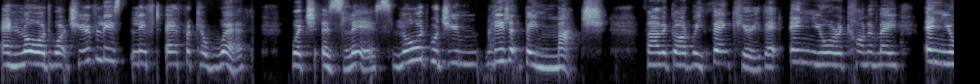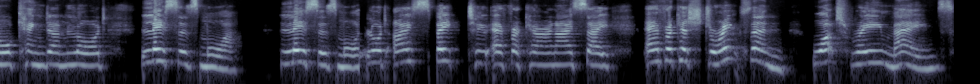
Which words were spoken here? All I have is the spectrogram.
And Lord, what you've left Africa with, which is less, Lord, would you let it be much? Father God, we thank you that in your economy, in your kingdom, Lord, less is more less is more. Lord, I speak to Africa and I say, Africa, strengthen what remains.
